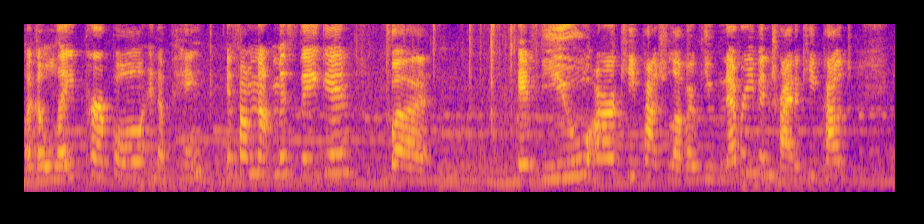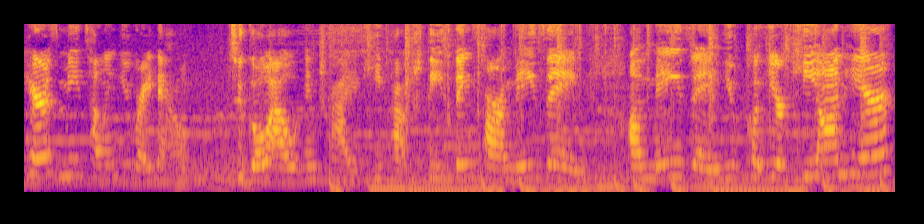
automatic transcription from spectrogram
like a light purple and a pink if i'm not mistaken but if you are a key pouch lover if you've never even tried a key pouch here's me telling you right now to go out and try a key pouch. These things are amazing amazing. You put your key on here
